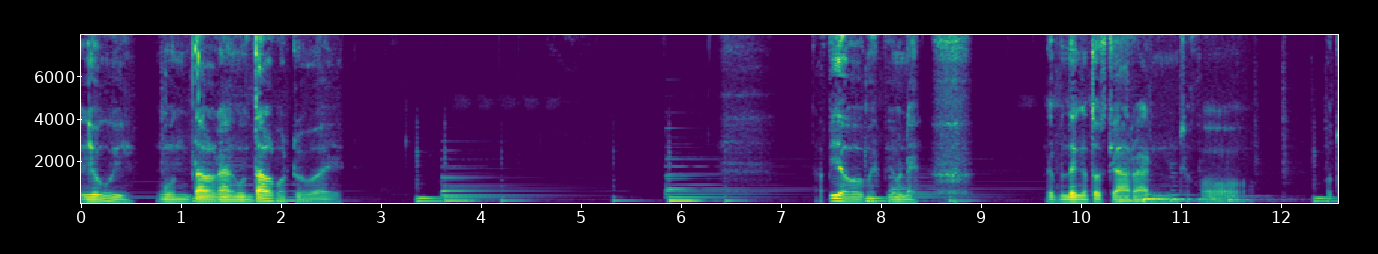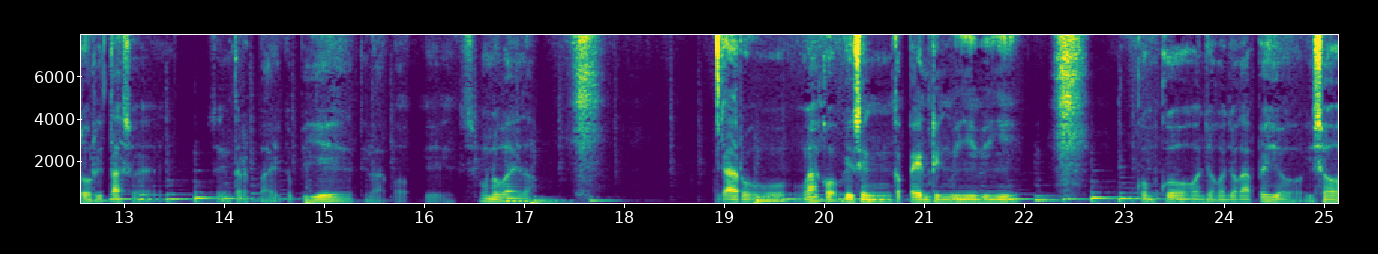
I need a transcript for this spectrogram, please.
ya wi nguntal ra nguntal padha wae. Tapi ya meh piye yang penting ngetut kearan saka otoritas wae sing terbaik kepiye dilakoke ngono wae to. Karo nglakoke sing kepending wingi-wingi. Muga-muga kanca-kanca kabeh ya iso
